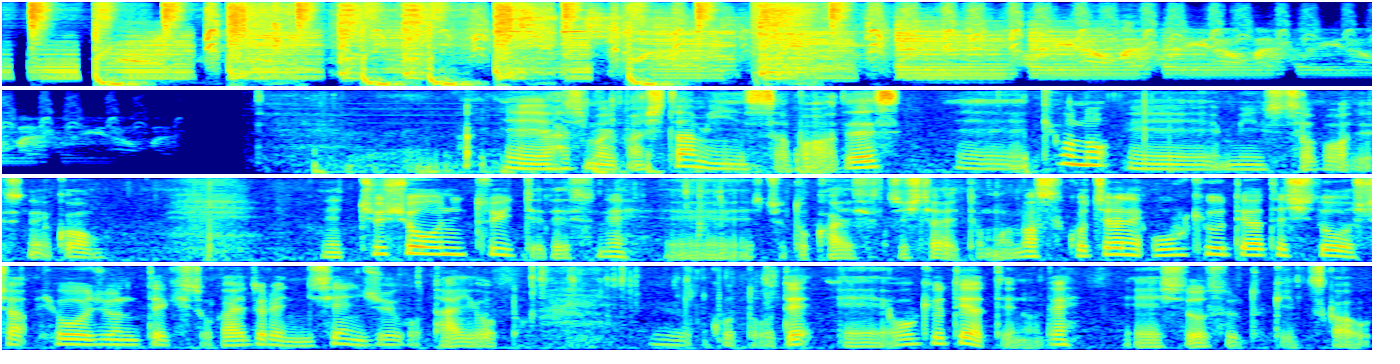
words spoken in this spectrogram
はい、えー、始まりましたミンサバーです。えー、今日の、えー、ミンサバーですね、こ熱中症についてですね、えー、ちょっと解説したいと思います。こちらね、応急手当指導者標準テキストガイドライン2015対応ということで、えー、応急手当ので、えー、指導するときに使う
